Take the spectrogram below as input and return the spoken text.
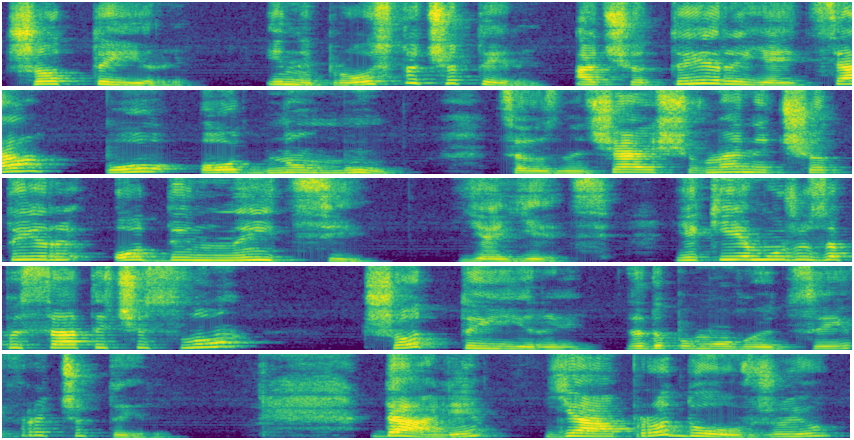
4. І не просто 4, а 4 яйця по одному. Це означає, що в мене 4 одиниці яєць, які я можу записати числом 4 за допомогою цифри 4. Далі я продовжую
